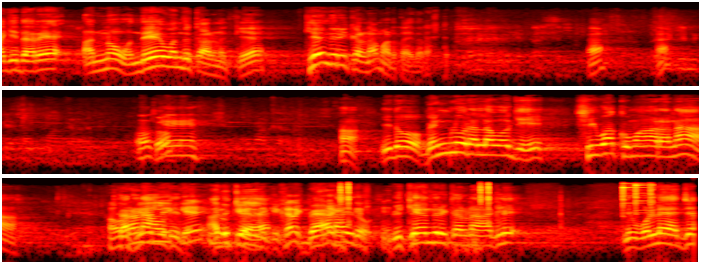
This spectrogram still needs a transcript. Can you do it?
ಆಗಿದ್ದಾರೆ ಅನ್ನೋ ಒಂದೇ ಒಂದು ಕಾರಣಕ್ಕೆ ಕೇಂದ್ರೀಕರಣ ಮಾಡ್ತಾ ಇದ್ದಾರೆ ಅಷ್ಟೇ. ಹಾ ಇದು ಬೆಂಗಳೂರೆಲ್ಲ ಹೋಗಿ ಶಿವಕುಮಾರನ ಕರಣ ಅದಕ್ಕೆ ಬೇಡ ಇದು. ವಿಕೇಂದ್ರೀಕರಣ ಆಗಲಿ ನೀವು ಒಳ್ಳೆ ಹೆಜ್ಜೆ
